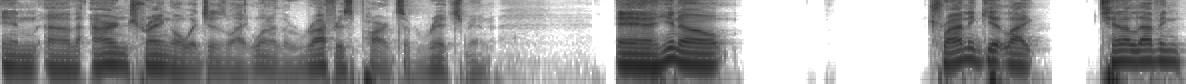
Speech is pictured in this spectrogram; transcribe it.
in uh, the Iron Triangle, which is like one of the roughest parts of Richmond. And, you know, trying to get like 10, 11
